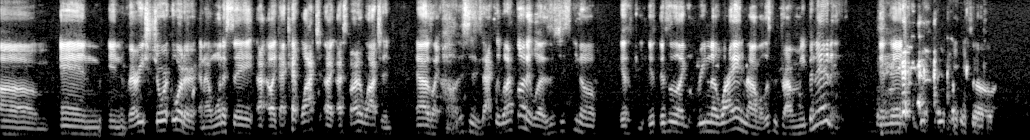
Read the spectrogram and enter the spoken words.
Um, and in very short order, and I want to say, I, like I kept watching, I, started watching, and I was like, "Oh, this is exactly what I thought it was." It's just, you know, it, it, this is like reading a YA novel. This is driving me bananas and then so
